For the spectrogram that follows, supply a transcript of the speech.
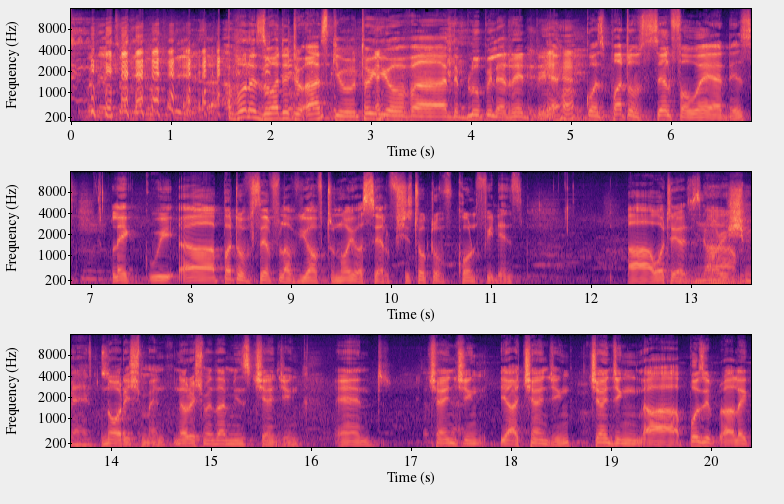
I've always wanted to ask you, talking of uh, the blue pill and red pill, because part of self awareness, like we, uh, part of self love, you have to know yourself. She talked of confidence. Uh, what else? Um, Nourishment. nourishment. Nourishment, that means changing. And changing, yeah, changing. Changing, uh, positive, uh, like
